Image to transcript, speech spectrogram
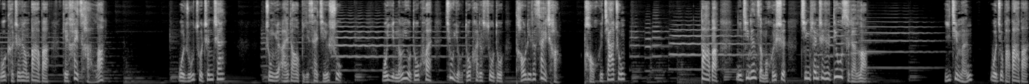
我可真让爸爸给害惨了。我如坐针毡，终于挨到比赛结束。我以能有多快就有多快的速度逃离了赛场，跑回家中。爸爸，你今天怎么回事？今天真是丢死人了。一进门，我就把爸爸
